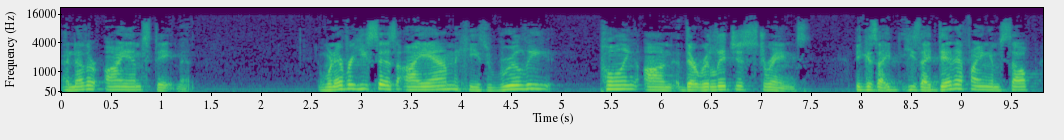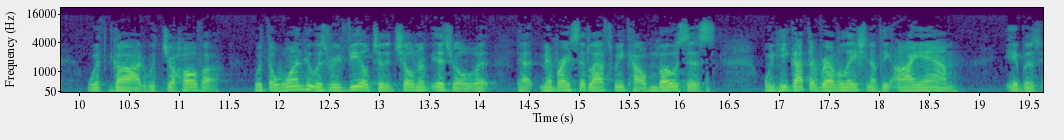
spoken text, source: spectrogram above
another I am statement. And whenever he says I am, he's really pulling on their religious strings because I, he's identifying himself with God, with Jehovah, with the one who was revealed to the children of Israel. That, remember I said last week how Moses, when he got the revelation of the I am, it was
